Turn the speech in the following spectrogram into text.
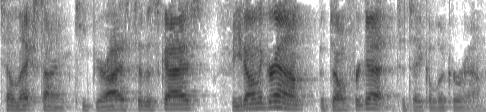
Till next time, keep your eyes to the skies, feet on the ground, but don't forget to take a look around.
